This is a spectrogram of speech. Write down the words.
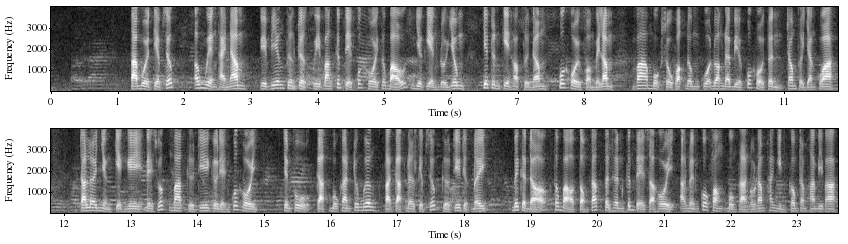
Tại buổi tiếp xúc, ông Nguyễn Hải Nam, Ủy viên Thường trực Ủy ban Kinh tế Quốc hội thông báo dự kiến nội dung chương trình kỳ họp thứ 5 Quốc hội khóa 15 và một số hoạt động của đoàn đại biểu Quốc hội tỉnh trong thời gian qua. Trả lời những kiến nghị đề xuất mà cử tri gửi đến Quốc hội, Chính phủ, các bộ ngành trung ương tại các đợt tiếp xúc cử tri trước đây. Bên cạnh đó, thông báo tổng tắt tình hình kinh tế xã hội, an ninh quốc phòng 4 tháng đầu năm 2023.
